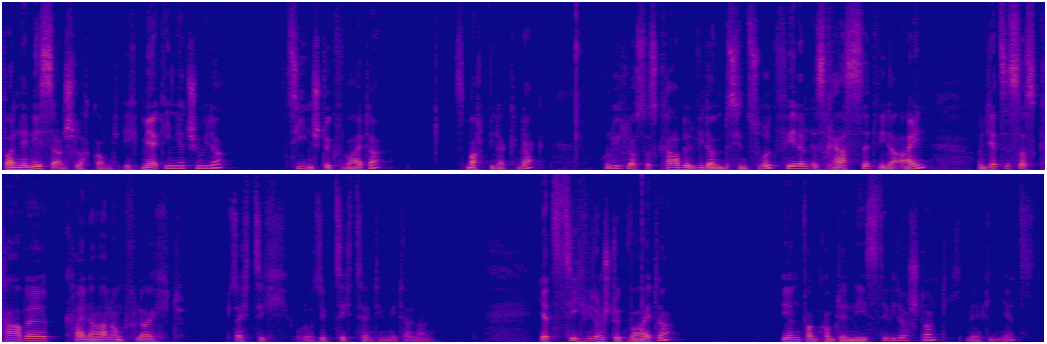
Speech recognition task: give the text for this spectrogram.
wann der nächste Anschlag kommt. Ich merke ihn jetzt schon wieder, ziehe ein Stück weiter. Es macht wieder Knack. Und ich lasse das Kabel wieder ein bisschen zurückfedern. Es rastet wieder ein. Und jetzt ist das Kabel, keine Ahnung, vielleicht 60 oder 70 Zentimeter lang. Jetzt ziehe ich wieder ein Stück weiter. Irgendwann kommt der nächste Widerstand. Ich merke ihn jetzt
